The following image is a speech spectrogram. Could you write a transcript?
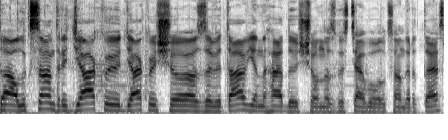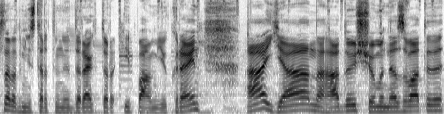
Так, Олександре, дякую, дякую, що завітав. Я нагадую, що у нас в гостях був Олександр Теслер, адміністративний директор EPAM Ukraine. А я нагадую, що мене звати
